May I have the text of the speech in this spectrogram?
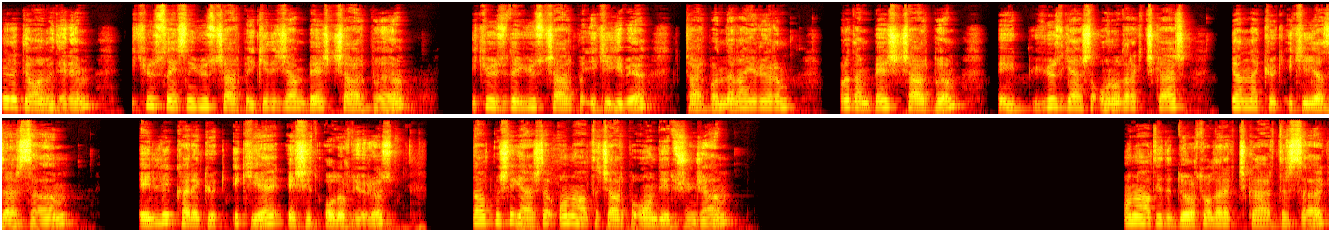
Şöyle devam edelim. 200 sayısını 100 çarpı 2 diyeceğim. 5 çarpı 200'ü de 100 çarpı 2 gibi çarpanlarına ayırıyorum. Buradan 5 çarpı 100 gençler 10 olarak çıkar. Yanına kök 2 yazarsam 50 karekök 2'ye eşit olur diyoruz. 160'ı gençler 16 çarpı 10 diye düşüneceğim. 16'yı da 4 olarak çıkartırsak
